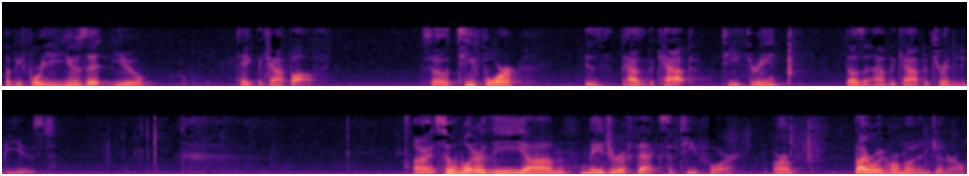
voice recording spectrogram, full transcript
But before you use it, you take the cap off. So T4 is, has the cap, T3 doesn't have the cap, it's ready to be used. All right, so what are the um, major effects of T4, or thyroid hormone in general?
